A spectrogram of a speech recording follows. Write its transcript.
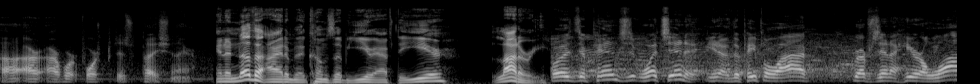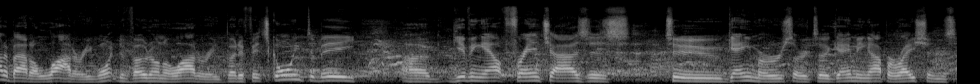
our, our workforce participation there. And another item that comes up year after year lottery. Well, it depends what's in it. You know, the people I represent, I hear a lot about a lottery, wanting to vote on a lottery. But if it's going to be uh, giving out franchises to gamers or to gaming operations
